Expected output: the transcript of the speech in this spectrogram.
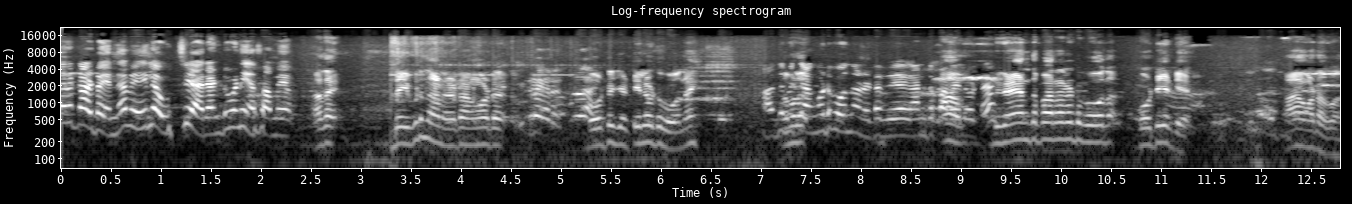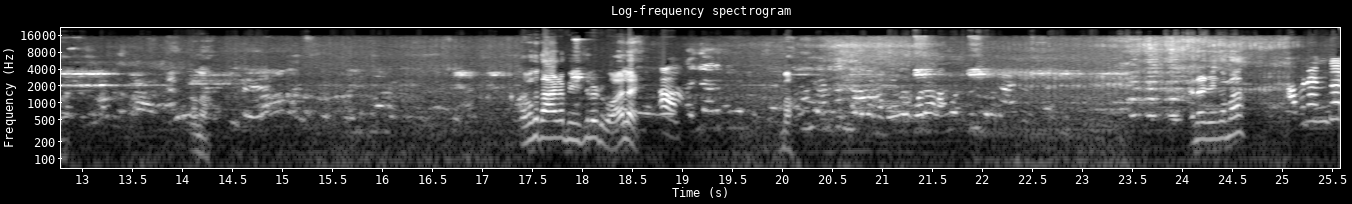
തിരക്കാട്ടോ. എന്നാ വെയില? ഉച്ചയാ? രണ്ടു മണിയാ സമയം. അതെ. ഇത് ഇവിടുന്നാണ് കേട്ടോ അങ്ങോട്ട് ബോട്ട് ജെട്ടിയിലോട്ട് പോകുന്നേ. അത് അങ്ങോട്ട് പോകുന്നതാണ് കേട്ടോ വിവേകാനന്ദ പാറയിലോട്ട് വിവേകാനന്ദ പാറയിലോട്ട് പോകുന്ന ബോട്ട് ജെട്ടിയെ. ആ അങ്ങോട്ടാ പോകുന്നത് നമുക്ക് താഴെ ബീച്ചിലോട്ട് പോവാം അല്ലേ. എന്നാ ചിങ്കമ്മ അവിടെ എന്തോ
